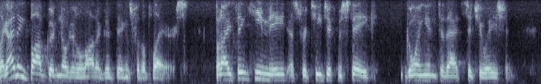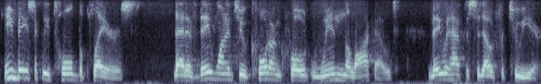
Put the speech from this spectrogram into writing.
Like I think Bob Goodenow did a lot of good things for the players, but I think he made a strategic mistake going into that situation. He basically told the players that if they wanted to quote unquote win the lockout, they would have to sit out for two years.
